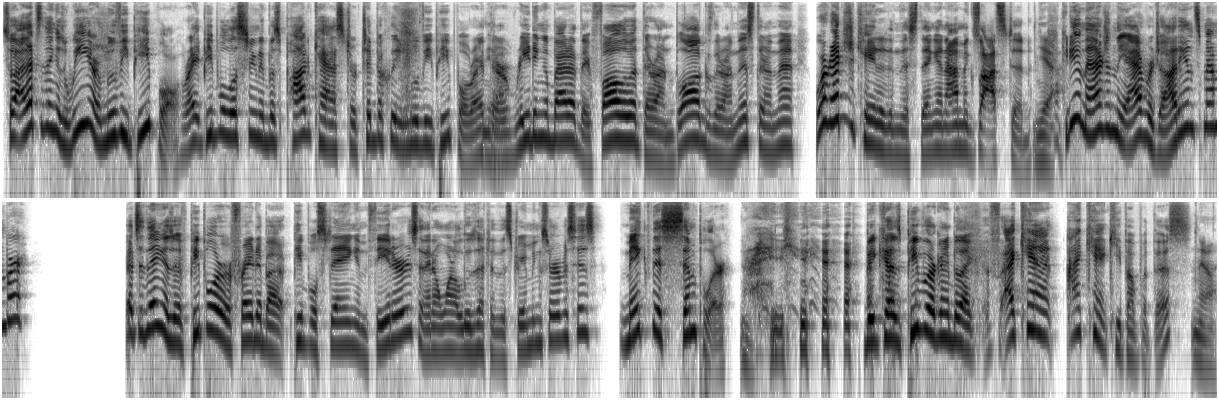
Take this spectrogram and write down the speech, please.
So that's the thing is we are movie people, right? People listening to this podcast are typically movie people, right? They're reading about it, they follow it, they're on blogs, they're on this, they're on that. We're educated in this thing, and I'm exhausted. Yeah. Can you imagine the average audience member? That's the thing is if people are afraid about people staying in theaters and they don't want to lose that to the streaming services, make this simpler Right. because people are going to be like, I can't, I can't keep up with this. yeah.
